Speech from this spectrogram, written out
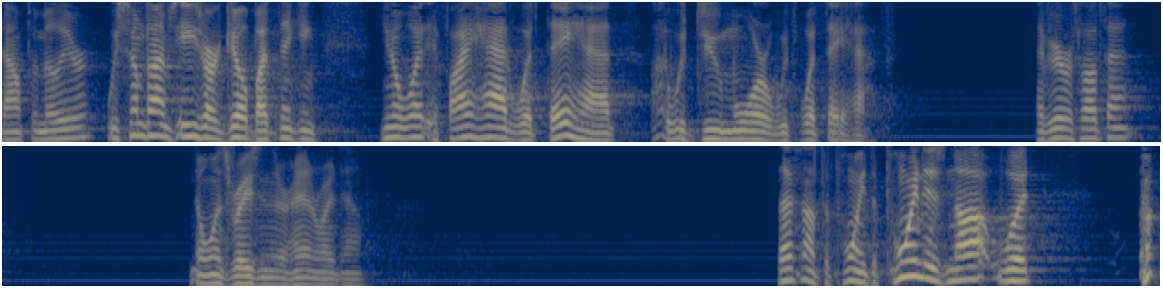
Sound familiar? We sometimes ease our guilt by thinking, you know what, if I had what they had, I would do more with what they have. Have you ever thought that? No one's raising their hand right now. That's not the point. The point is not what,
